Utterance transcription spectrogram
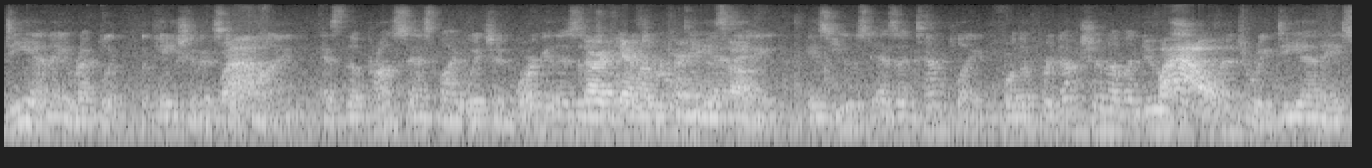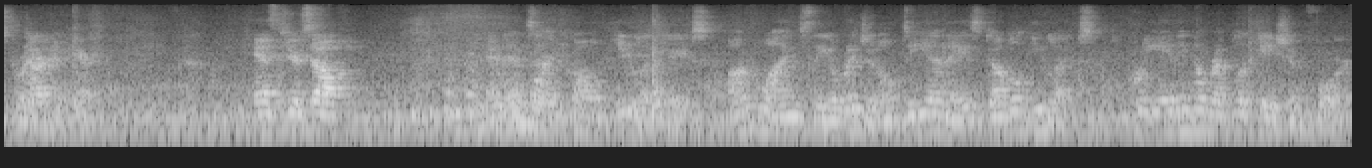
DNA replication is Wow. defined as the process by which an organism's Sorry, Cameron, we're turning this DNA is used as a template for the production of a new Wow. complementary DNA strand. here. Hands to yourself. An enzyme called helicase unwinds the original DNA's double helix, creating a replication fork.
